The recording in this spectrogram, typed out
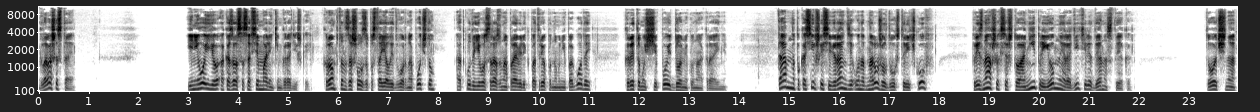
Глава шестая. Иниойо оказался совсем маленьким городишкой. Кромптон зашел за постоялый двор на почту, откуда его сразу направили к потрепанному непогодой, крытому щепой домику на окраине. Там, на покосившейся веранде, он обнаружил двух старичков, признавшихся, что они приемные родители Дэна Стека. «Точно»,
